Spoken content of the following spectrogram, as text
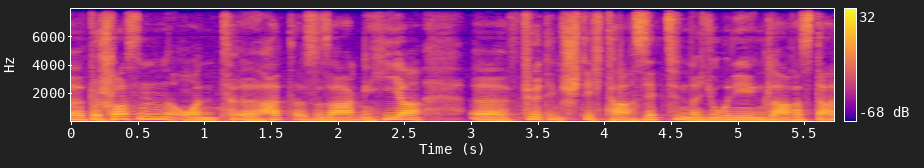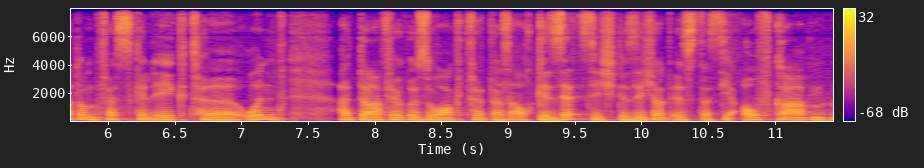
äh, beschlossen und äh, hat sozusagen hier äh, für den Stichtag 17. Juni ein klares Datum festgelegt äh, und hat dafür gesorgt, dass auch gesetzlich gesichert ist, dass die Aufgaben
